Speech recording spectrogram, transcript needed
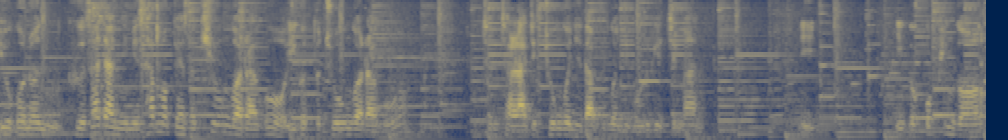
요거는 그 사장님이 삽목해서 키운 거라고 이것도 좋은 거라고 전 잘 아직 좋은 건지 나쁜 건지 모르겠지만 이 이거 꽃핀 거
